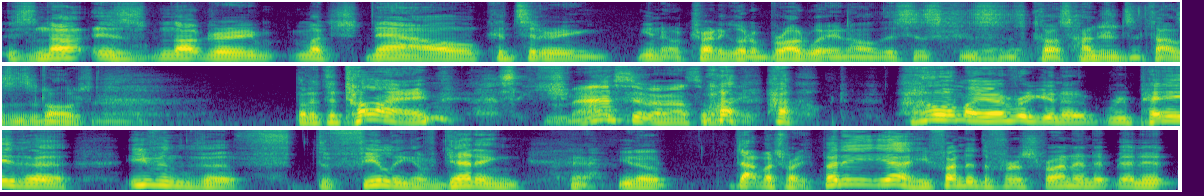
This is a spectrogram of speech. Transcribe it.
is not is not very much now, considering you know trying to go to Broadway and all this is this has cost hundreds of thousands of dollars. But at the time, I was like, Massive amounts of money. how, how am I ever going to repay the even the f- the feeling of getting, Yeah. you know, that much money? But he, yeah, he funded the first run, and it and it.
